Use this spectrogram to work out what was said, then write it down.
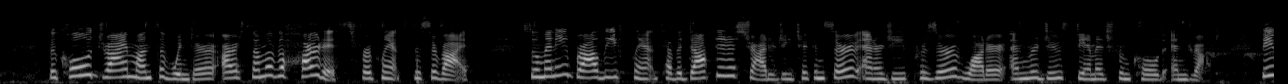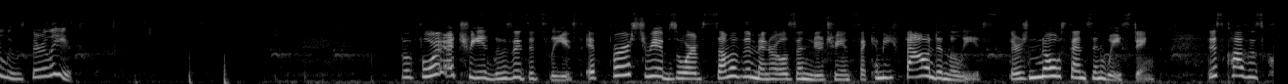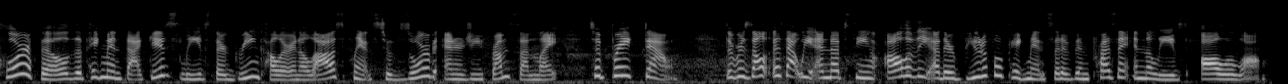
The cold, dry months of winter are some of the hardest for plants to survive. So many broadleaf plants have adopted a strategy to conserve energy, preserve water, and reduce damage from cold and drought. They lose their leaves. Before a tree loses its leaves, it first reabsorbs some of the minerals and nutrients that can be found in the leaves. There's no sense in wasting. This causes chlorophyll, the pigment that gives leaves their green color and allows plants to absorb energy from sunlight, to break down. The result is that we end up seeing all of the other beautiful pigments that have been present in the leaves all along.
